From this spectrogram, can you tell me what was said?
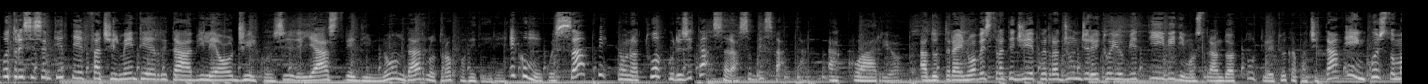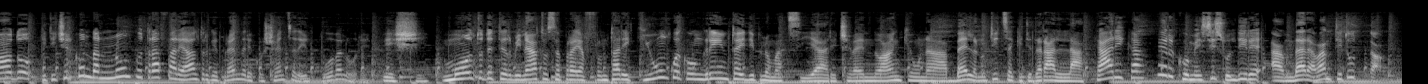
potresti sentirti facilmente irritabile oggi, il consiglio degli astri è di non darlo troppo a vedere. E comunque sappi che una tua curiosità sarà soddisfatta. Acquario, adotterai nuove strategie per raggiungere i tuoi obiettivi, dimostrando a tutti le le tue capacità e in questo modo chi ti circonda non potrà fare altro che prendere coscienza del tuo valore. Pesci, molto determinato saprai affrontare chiunque con grinta e diplomazia, ricevendo anche una bella notizia che ti darà la carica per, come si suol dire, andare avanti tutta.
